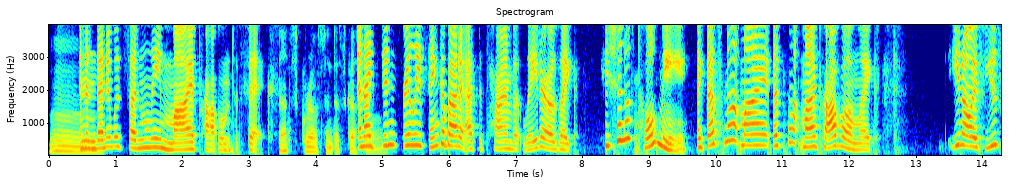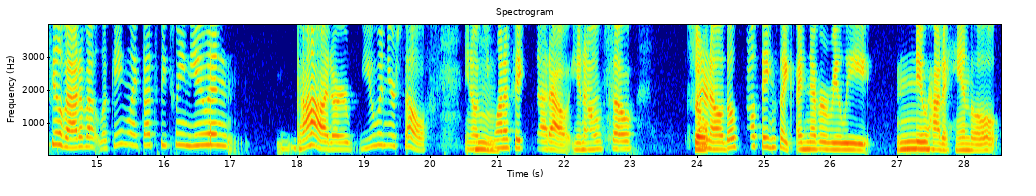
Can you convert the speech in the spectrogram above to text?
Mm. And then, then it was suddenly my problem to fix. That's gross and disgusting. And I didn't really think about it at the time, but later I was like, he shouldn't have told me. Like that's not my that's not my problem. Like you know, if you feel bad about looking, like that's between you and God or you and yourself. You know, if you Hmm. want to figure that out, you know. So So I don't know. Those are all things like I never really knew how to handle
